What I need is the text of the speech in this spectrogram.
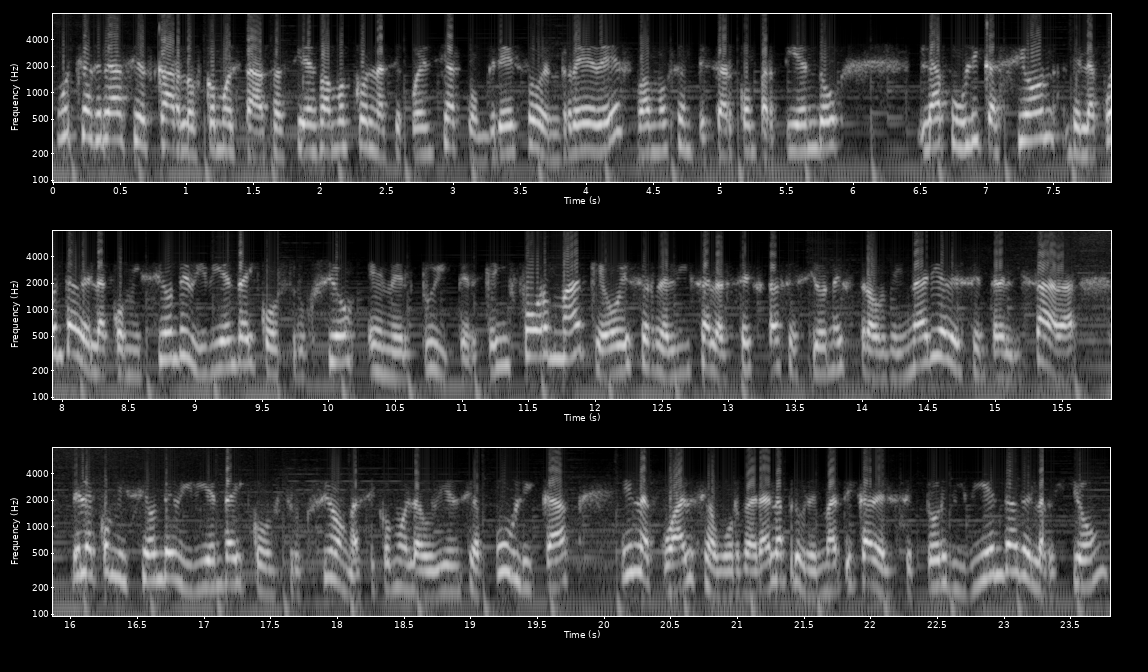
Muchas gracias, Carlos. ¿Cómo estás? Así es, vamos con la secuencia Congreso en redes. Vamos a empezar compartiendo la publicación de la cuenta de la Comisión de Vivienda y Construcción en el Twitter, que informa que hoy se realiza la sexta sesión extraordinaria descentralizada de la Comisión de Vivienda y Construcción, así como la audiencia pública, en la cual se abordará la problemática del sector vivienda de la región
